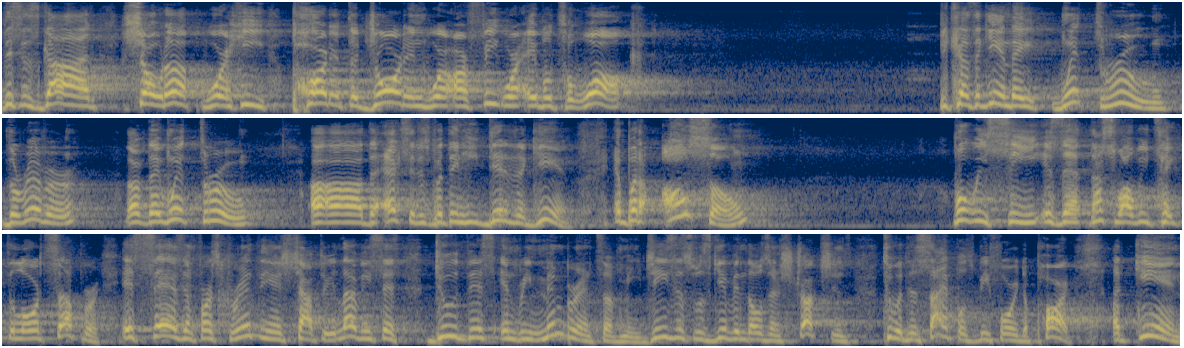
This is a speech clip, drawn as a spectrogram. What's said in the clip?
This is God showed up where he parted the Jordan, where our feet were able to walk because again, they went through the river, they went through uh, uh, the Exodus, but then he did it again. And, but also, what we see is that that's why we take the Lord's Supper. It says in 1 Corinthians chapter 11, he says, Do this in remembrance of me. Jesus was giving those instructions to his disciples before he departed Again,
